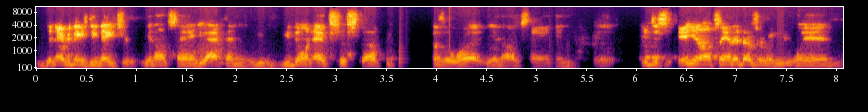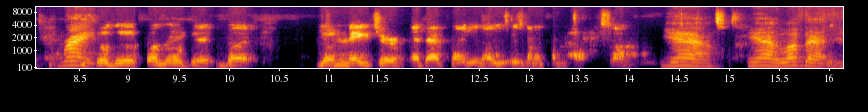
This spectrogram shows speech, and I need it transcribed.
then everything's denatured. You know what I'm saying? You acting you you doing extra stuff because of what, you know what I'm saying? It just you know what I'm saying it doesn't really win. Right. You feel good for a little bit, but your nature at that point, you know, is gonna come out. So yeah, yeah, I love that. Mm-hmm.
